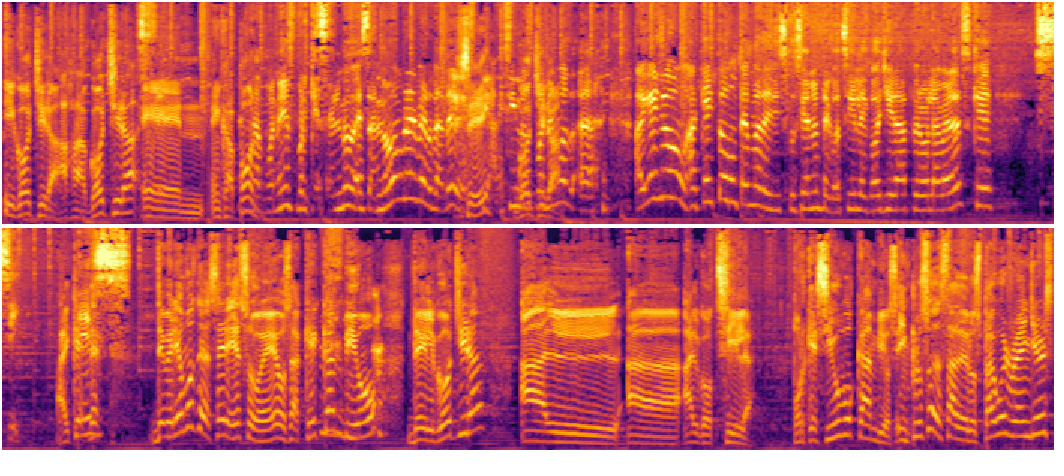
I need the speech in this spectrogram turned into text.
Y Gojira, ajá, Gojira en, en Japón. En japonés, porque es el, nombre verdadero. Sí, si nos ponemos, ah, aquí, hay todo un tema de discusión entre Godzilla y Gojira, pero la verdad es que sí. Hay que... deberíamos de hacer eso, ¿eh? O sea, ¿qué cambió del Gojira al, al Godzilla. Porque sí hubo cambios, incluso hasta de los Power Rangers,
